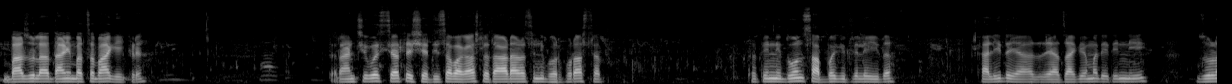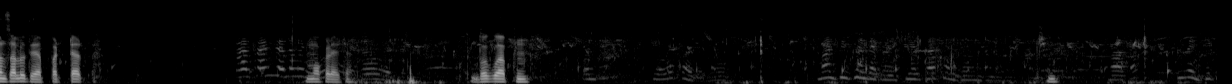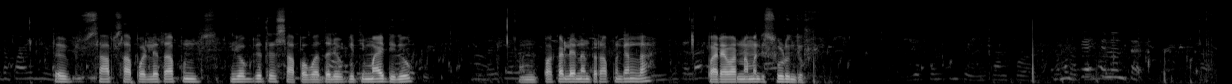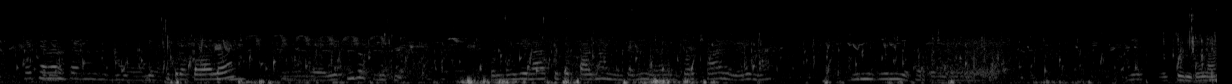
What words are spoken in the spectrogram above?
बाजूला डाळिंबाचा भाग आहे इकडं. तर रांची वस्ती असते शेतीचा भाग असला तर अडचणी भरपूर असतात. तर त्यांनी दोन साप बघितलेले इथं. काल इथं या या जागेमध्ये त्यांनी जुळण चालू होतं या पट्ट्यात. मोकळ्याच्या. बघू आपण. तर साप सापडले तर आपण योग्य ते सापाबद्दल योग्य ती माहिती देऊ. आणि पकडल्यानंतर आपण त्यांना पर्यावरणामध्ये सोडून देऊ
